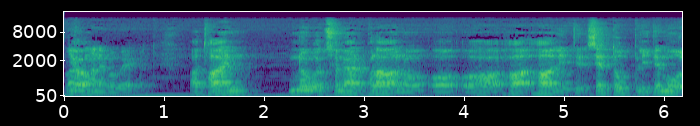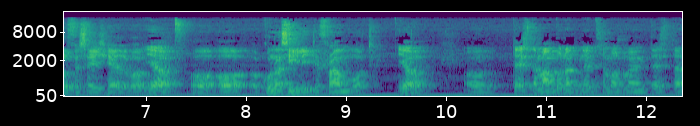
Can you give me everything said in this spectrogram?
vart Ja. man är på väg. Att ha en något sån här plan och, och, och ha, ha, ha lite, sätta upp lite mål för sig själv och, Ja. och, och, och kunna se lite framåt. Ja, och testar man på något nytt så måste man ju inte testa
